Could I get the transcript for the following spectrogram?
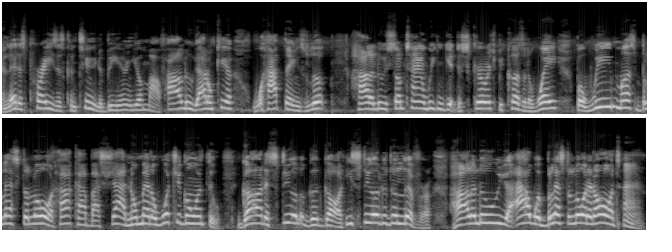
And let his praises continue to be in your mouth. Hallelujah. I don't care how things look. Hallelujah. Sometimes we can get discouraged because of the way, but we must bless the Lord. Hakabashai. No matter what you're going through, God is still a good God. He's still the deliverer. Hallelujah. I will bless the Lord at all times,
